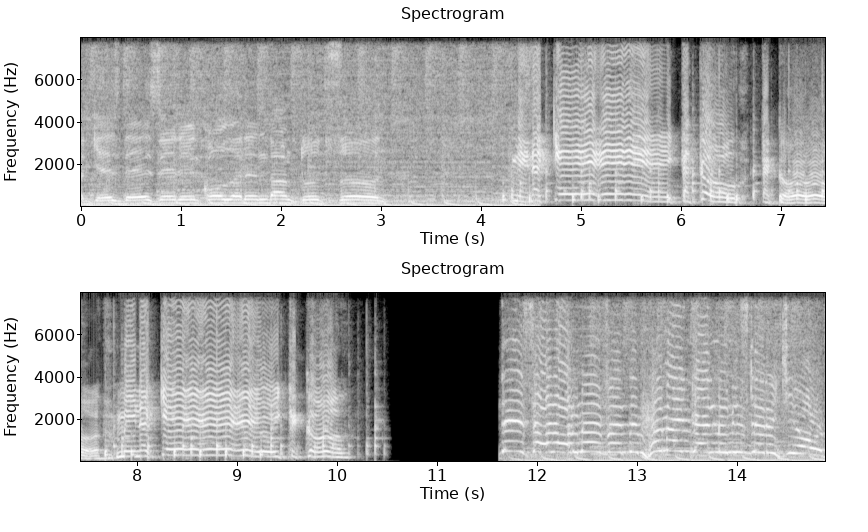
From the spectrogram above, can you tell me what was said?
Herkes DS'nin kollarından tutsun. Minake, kako, kako. Minake, kako. DS alarmı efendim, hemen gelmeniz gerekiyor.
